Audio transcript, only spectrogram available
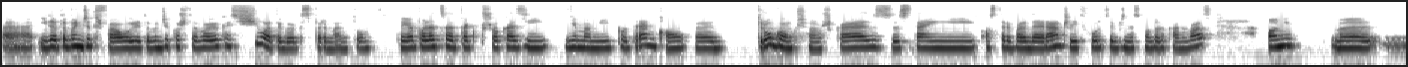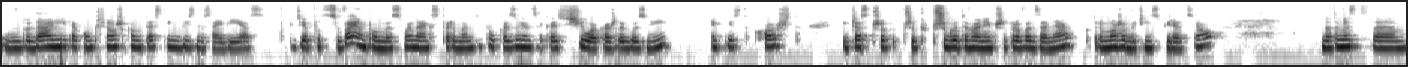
e, ile to będzie trwało, ile to będzie kosztowało, jaka jest siła tego eksperymentu. To ja polecę tak przy okazji, nie mam jej pod ręką, e, drugą książkę z stajni Osterwaldera, czyli twórcy Business Model Canvas. Oni wydali taką książkę Testing Business Ideas, gdzie podsuwają pomysły na eksperymenty, pokazując jaka jest siła każdego z nich, jaki jest koszt i czas przy, przy, przygotowania i przeprowadzenia, który może być inspiracją. Natomiast e,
